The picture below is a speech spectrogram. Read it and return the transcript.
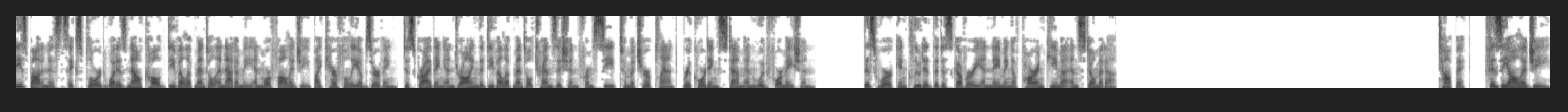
These botanists explored what is now called developmental anatomy and morphology by carefully observing, describing and drawing the developmental transition from seed to mature plant, recording stem and wood formation. This work included the discovery and naming of parenchyma and stomata. Physiology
